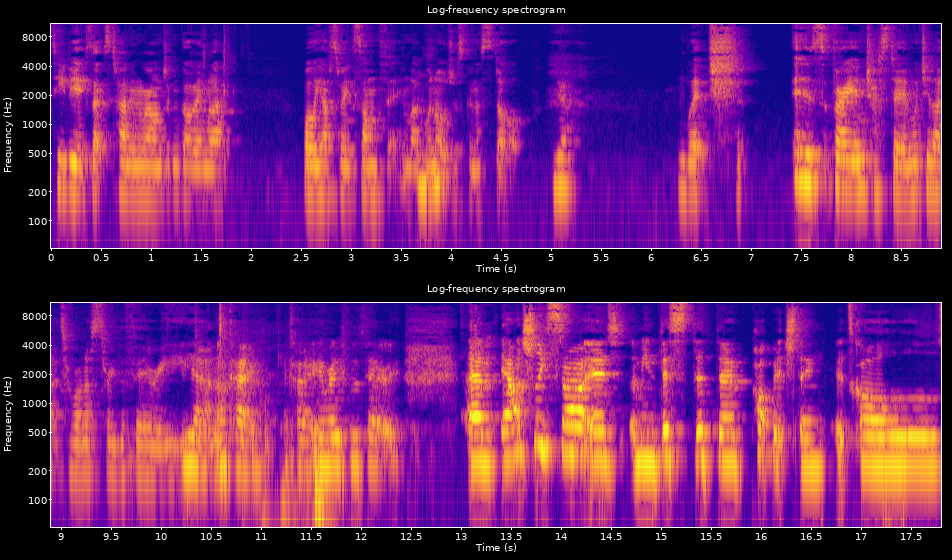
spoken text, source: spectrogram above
TV execs turning around and going like, well, we have to make something. Like, we're Mhm. not just going to stop. Yeah. Which is very interesting. Would you like to run us through the theory? Eden? Yeah. Okay. Okay. You ready for the theory? Um, it actually started. I mean, this the the Popbitch thing. It's called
